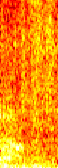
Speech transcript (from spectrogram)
Ugh.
